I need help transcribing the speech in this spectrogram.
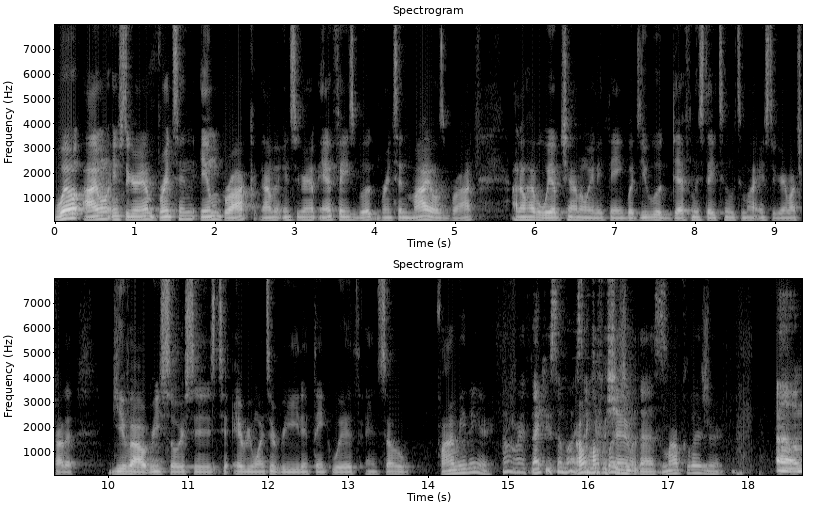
Well, I'm on Instagram, Brenton M. Brock. I'm on Instagram and Facebook, Brenton Miles Brock. I don't have a web channel or anything, but you will definitely stay tuned to my Instagram. I try to give out resources to everyone to read and think with. And so find me there. All right. Thank you so much. Oh, Thank you for pleasure. sharing with us. My pleasure. Um,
